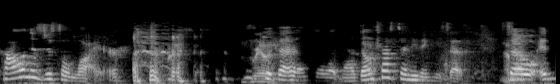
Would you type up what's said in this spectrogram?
Colin is just a liar. Really. Put that out there right now. Don't trust anything he says. So in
